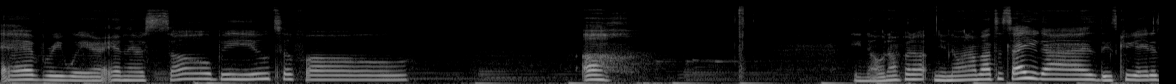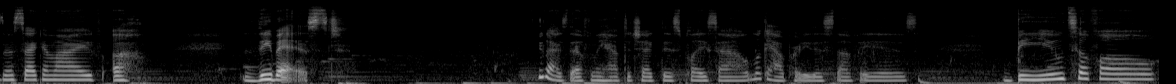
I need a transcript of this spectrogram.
everywhere and they're so beautiful. Oh, you know what I'm gonna, you know what I'm about to say, you guys. These creators in Second Life, uh, the best. You guys definitely have to check this place out. Look at how pretty this stuff is. Beautiful.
